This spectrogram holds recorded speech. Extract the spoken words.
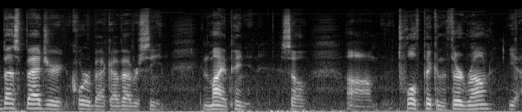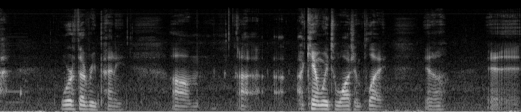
Best Badger quarterback I've ever seen, in my opinion. So, um, 12th pick in the third round, yeah, worth every penny. Um, I, I can't wait to watch him play. You know, and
